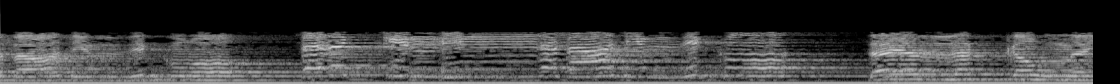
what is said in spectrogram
نفعت الذكرى. فذكر إن نفعت الذكرى. سيذكر من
